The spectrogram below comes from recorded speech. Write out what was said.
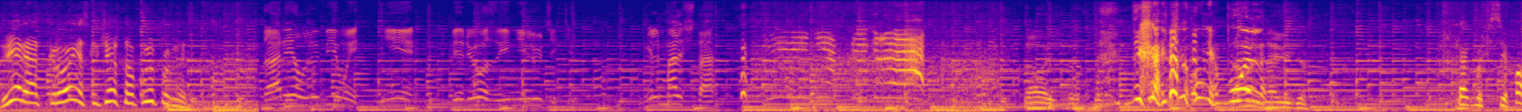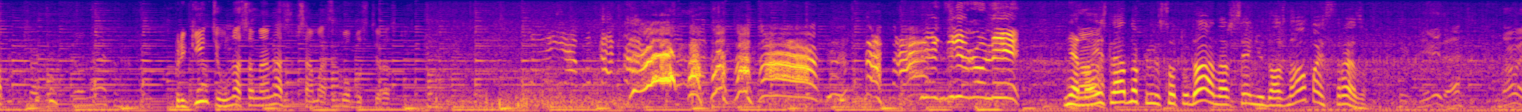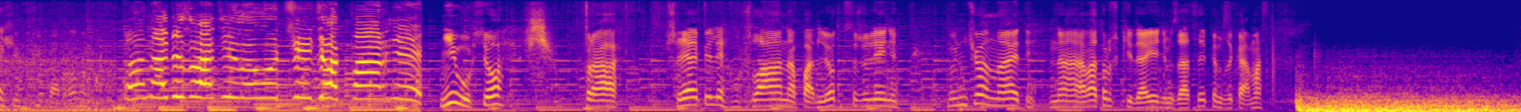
Двери открой, если что, чтобы выпрыгнуть. Дарил, любимый, не березы и не лютики. Гельмальштадт. Нет преград! Давай, Не хочу, мне больно. на видео. Как бы все. Прикиньте, у нас ананасы в Самарской области растут. Иди рули! Не, ну Да. если одно колесо туда, она же вся не должна упасть сразу. Давай еще чуть-чуть попробуем. Она без водила лучше идет, парни! Ниву все прошляпили, ушла на подлет, к сожалению. Ну ничего, на этой, на ватрушке доедем, зацепим за КамАЗ.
